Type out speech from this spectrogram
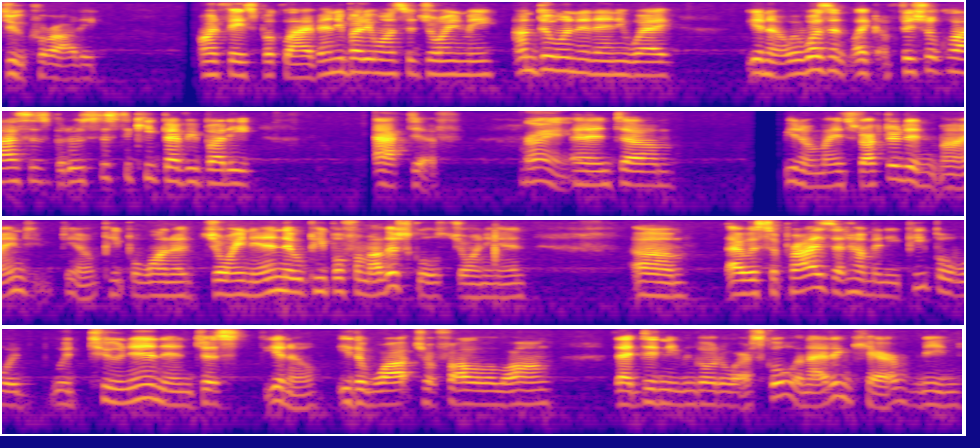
do karate on Facebook Live. Anybody wants to join me? I'm doing it anyway. You know, it wasn't like official classes, but it was just to keep everybody active. Right. And, um, you know, my instructor didn't mind. You know, people want to join in. There were people from other schools joining in. Um, I was surprised at how many people would would tune in and just you know either watch or follow along that didn't even go to our school, and I didn't care. I mean,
